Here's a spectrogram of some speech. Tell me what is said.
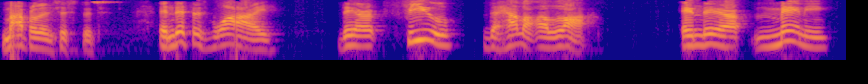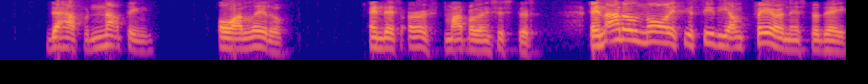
My brother and sisters, and this is why there are few that have a lot, and there are many that have nothing or a little in this earth, my brother and sister. And I don't know if you see the unfairness today.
